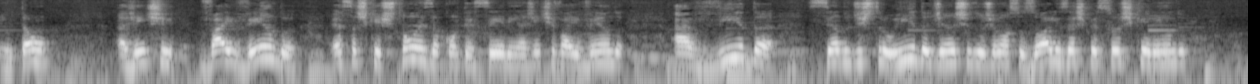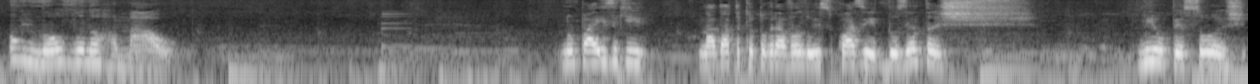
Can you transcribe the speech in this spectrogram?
Então, a gente vai vendo essas questões acontecerem, a gente vai vendo a vida sendo destruída diante dos nossos olhos e as pessoas querendo um novo normal. Num país em que, na data que eu estou gravando isso, quase 200 mil pessoas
